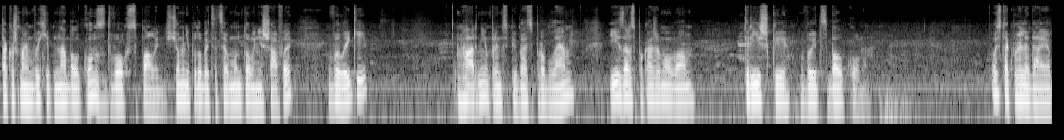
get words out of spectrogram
Також маємо вихід на балкон з двох спалень. Що мені подобається, це вмонтовані шафи, великі, гарні, в принципі, без проблем. І зараз покажемо вам трішки вид з балкону. Ось так виглядає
